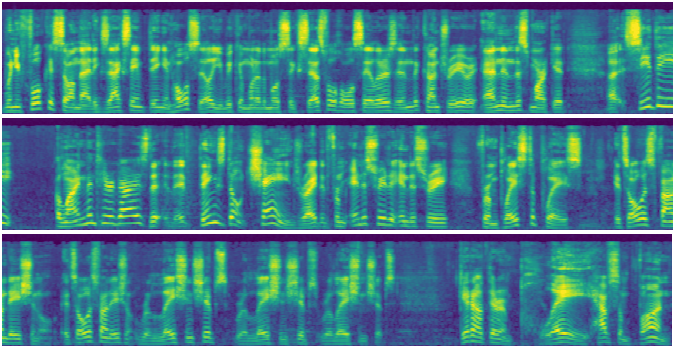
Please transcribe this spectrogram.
When you focus on that exact same thing in wholesale, you become one of the most successful wholesalers in the country or, and in this market. Uh, see the alignment here, guys. The, the, things don't change, right? From industry to industry, from place to place, it's always foundational. It's always foundational. Relationships, relationships, relationships. Get out there and play. Have some fun.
